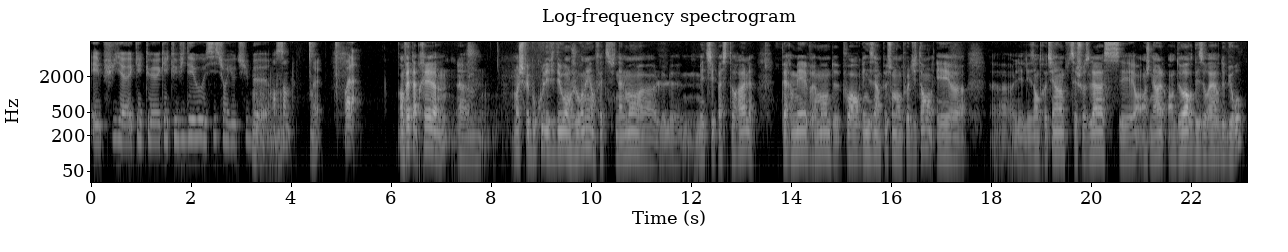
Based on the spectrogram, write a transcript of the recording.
et puis euh, quelques, quelques vidéos aussi sur YouTube mmh, euh, ensemble. Ouais. Voilà. En fait, après, euh, moi je fais beaucoup les vidéos en journée. En fait, finalement, le, métier pastoral permet vraiment de pouvoir organiser un peu son emploi du temps et les, les, entretiens, toutes ces choses-là, c'est en général en dehors des horaires de bureau.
